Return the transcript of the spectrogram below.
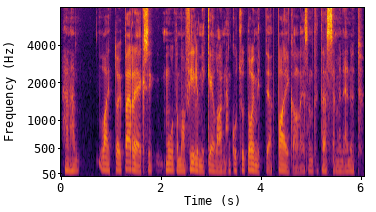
hän laittoi päreeksi muutaman filmikelan. Hän kutsui toimittajat paikalle ja sanoi, että tässä menee nyt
